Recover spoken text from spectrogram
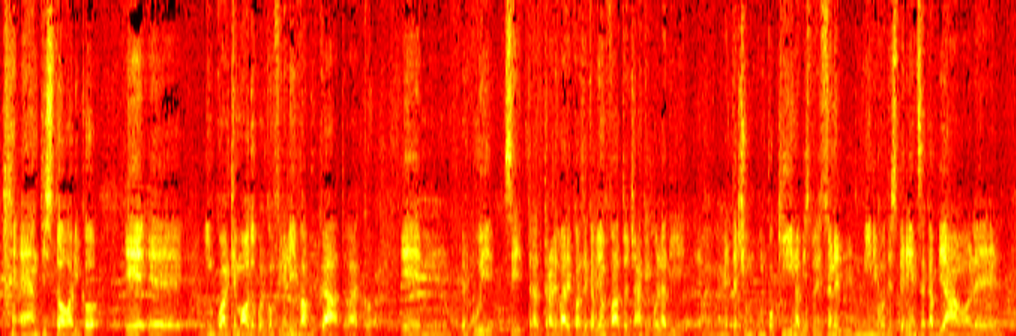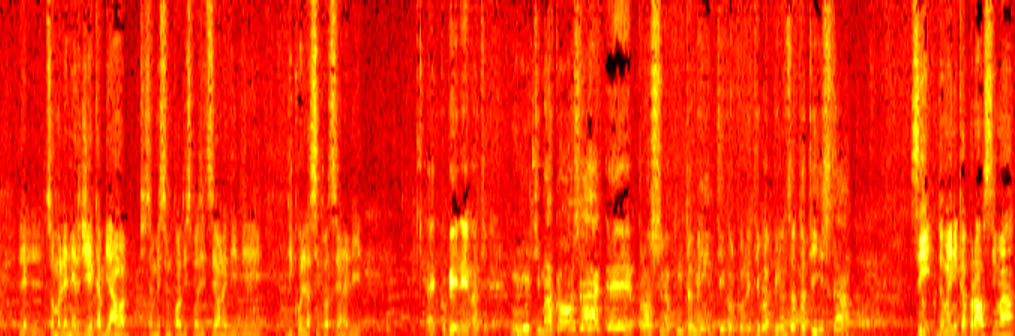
è antistorico e eh, in qualche modo quel confine lì va bucato. Ecco. E, per cui sì, tra, tra, le varie cose che abbiamo fatto c'è anche quella di eh, metterci un, un, pochino a disposizione il minimo di esperienza che abbiamo, le, le, insomma, le energie che abbiamo, ci siamo messi un po' a disposizione di, di, di quella situazione lì. Ecco, bene, un'ultima cosa, eh, prossimi appuntamenti col collettivo Alpino Zapatista? Sì, domenica prossima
